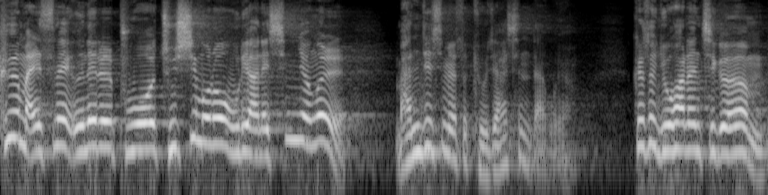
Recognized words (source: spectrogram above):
그 말씀의 은혜를 부어 주심으로 우리 안에 심령을 만지시면서 교제하신다고요. 그래서 요한은 지금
